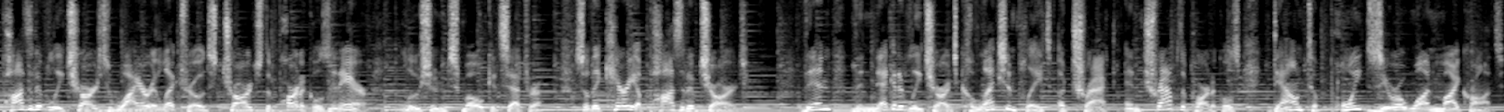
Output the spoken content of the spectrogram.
positively charged wire electrodes charge the particles in air, pollution, smoke, etc., so they carry a positive charge. Then the negatively charged collection plates attract and trap the particles down to 0.01 microns,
